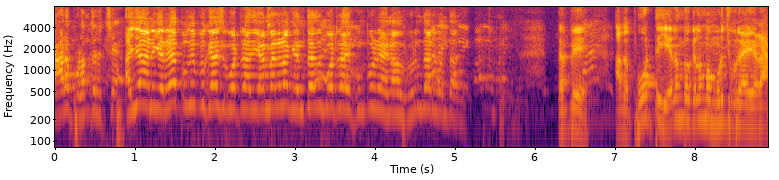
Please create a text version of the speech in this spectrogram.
காலை புலந்துருச்சு. ஐயா நீங்க ரேப்பு கிப்பு கேஸ் போட்டுறாது என் மேலாம் எந்த இதுவும் போட்டுறாது கும்பிடுறேன். நான் விருந்தாடி வந்தாலும் தம்பி அதை போட்டு எலும்பு கிளம்ப முடிச்சு புரியாதடா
